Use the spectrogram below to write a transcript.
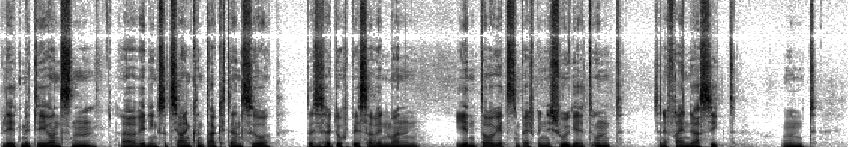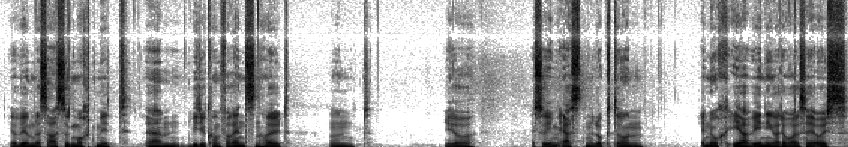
blöd mit den ganzen äh, wenigen sozialen Kontakte und so. Das ist halt doch besser, wenn man jeden Tag jetzt zum Beispiel in die Schule geht und seine Freunde auch sieht. Und ja, wir haben das auch so gemacht mit ähm, Videokonferenzen halt. Und ja, also im ersten Lockdown eh noch eher weniger, da war das ja alles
